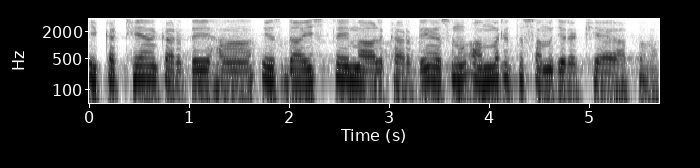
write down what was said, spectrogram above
ਇਕੱਠਿਆਂ ਕਰਦੇ ਹਾਂ, ਇਸ ਦਾ ਇਸਤੇਮਾਲ ਕਰਦੇ ਹਾਂ, ਇਸ ਨੂੰ ਅੰਮ੍ਰਿਤ ਸਮਝ ਰੱਖਿਆ ਆਪਾਂ।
